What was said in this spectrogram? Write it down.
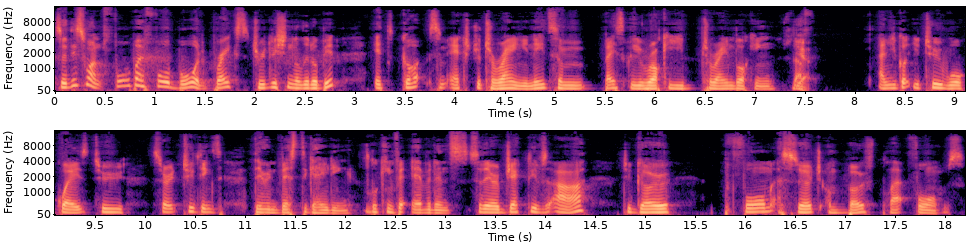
So this one, 4x4 board, breaks the tradition a little bit. It's got some extra terrain. You need some basically rocky terrain blocking stuff. Yeah. And you've got your two walkways, two, sorry, two things they're investigating, looking for evidence. So their objectives are to go perform a search on both platforms.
